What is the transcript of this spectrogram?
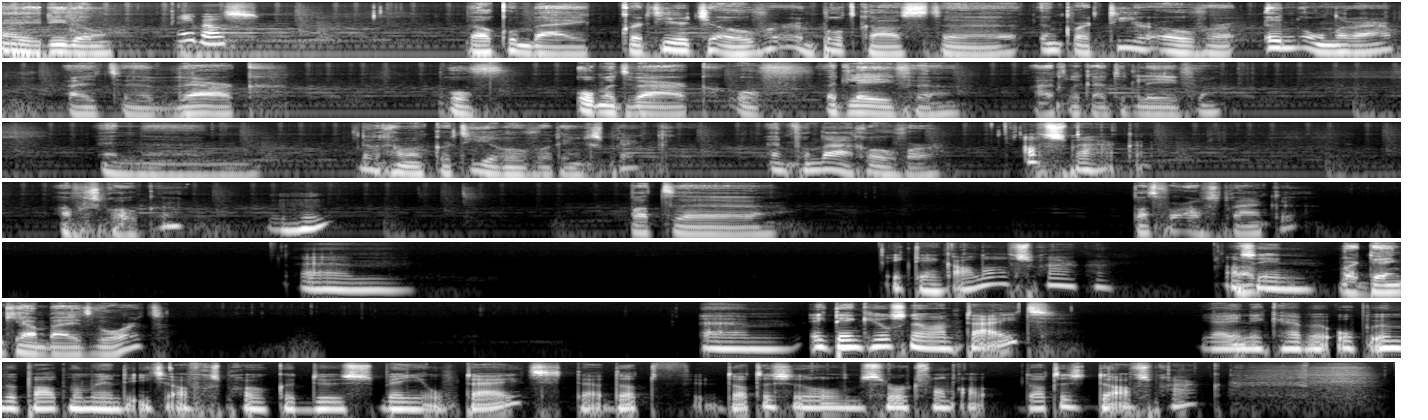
Hey Dido, Hey Bas. welkom bij Kwartiertje Over, een podcast, eh, een kwartier over een onderwerp uit eh, werk of om het werk of het leven, eigenlijk uit het leven. En ehm, daar gaan we een kwartier over in gesprek. En vandaag over Afspraken. afgesproken. Mhm. Wat, eh, wat voor afspraken? Ehm, ik denk alle afspraken. Als Nou. in, Waar denk je aan bij het woord? ehm, ik denk heel snel aan tijd. Jij en ik hebben op een bepaald moment iets afgesproken, dus ben je op tijd. Dat, dat, dat is een soort van, dat is de afspraak.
